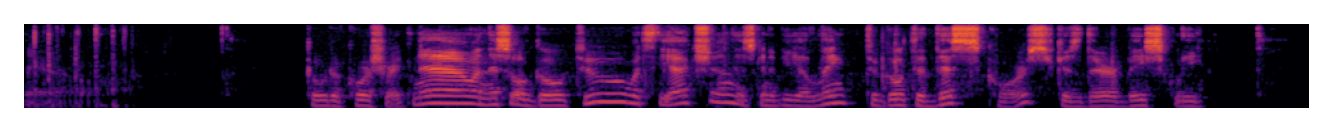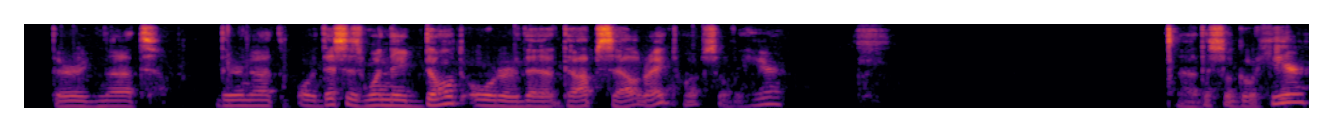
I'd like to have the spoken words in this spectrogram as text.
now go to course right now and this will go to what's the action? Is going to be a link to go to this course because they're basically they're not they're not or this is when they don't order the the upsell right? Whoops over here. Uh, this will go here.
